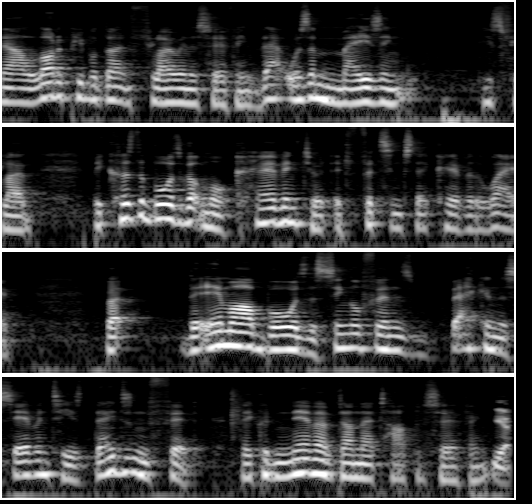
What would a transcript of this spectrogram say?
Now, a lot of people don't flow in the surfing. That was amazing, his flow. Because the board's got more curve into it, it fits into that curve of the wave. But the MR boards, the single fins back in the 70s, they didn't fit. They could never have done that type of surfing. Yeah.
